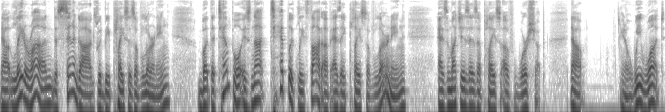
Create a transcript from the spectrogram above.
Now, later on, the synagogues would be places of learning, but the temple is not typically thought of as a place of learning as much as as a place of worship. Now, you know, we want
